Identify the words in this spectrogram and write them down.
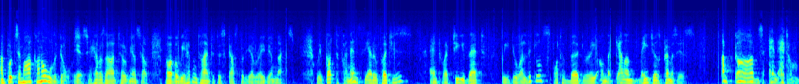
and puts a mark on all the doors. Yes, Scheherazade told me herself. However, we haven't time to discuss the Arabian Nights. We've got to finance the arrow purchases, and to achieve that, we do a little spot of burglary on the gallant Major's premises. Up guards and at 'em.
